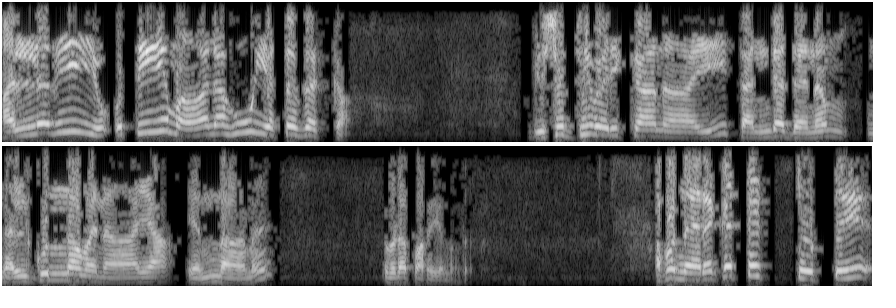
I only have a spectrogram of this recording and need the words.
അല്ലതി യുക്തി മാലഹു യതസക്ക. വിശുദ്ധി വരിക്കാനായി തന്റെ ധനം നൽകുന്നവനായ എന്നാണ് ഇവിടെ പറയുന്നത്. അപ്പൊ നരകത്തെ തൊട്ട്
